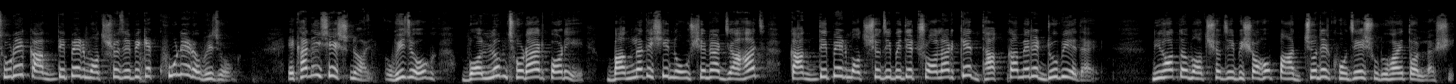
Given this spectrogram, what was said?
ছুড়ে কাকদ্বীপের মৎস্যজীবীকে খুনের অভিযোগ এখানেই শেষ নয় অভিযোগ বল্লম ছোড়ার পরে বাংলাদেশি নৌসেনার জাহাজ কাকদ্বীপের মৎস্যজীবীদের ট্রলারকে ধাক্কা মেরে ডুবিয়ে দেয় নিহত মৎস্যজীবী সহ পাঁচজনের খোঁজে শুরু হয় তল্লাশি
